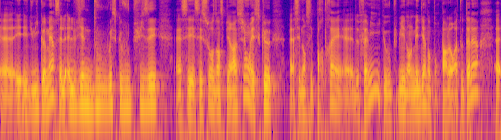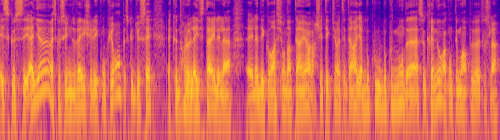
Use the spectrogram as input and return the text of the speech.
et, du e-commerce, elles, viennent d'où? Où est-ce que vous puisez ces, ces sources d'inspiration? Est-ce que c'est dans ces portraits euh, de famille que vous publiez dans le média dont on reparlera tout à l'heure. Euh, est-ce que c'est ailleurs? Est-ce que c'est une veille chez les concurrents? Parce que Dieu sait que dans le lifestyle et la, et la décoration d'intérieur, l'architecture, etc., il y a beaucoup, beaucoup de monde à ce créneau. Racontez-moi un peu tout cela.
